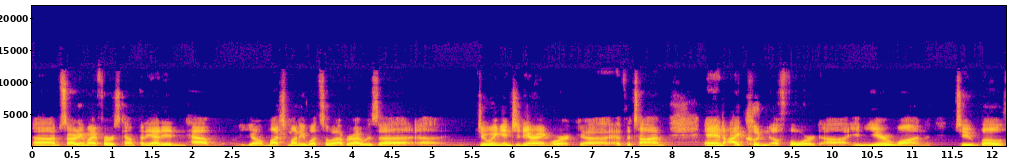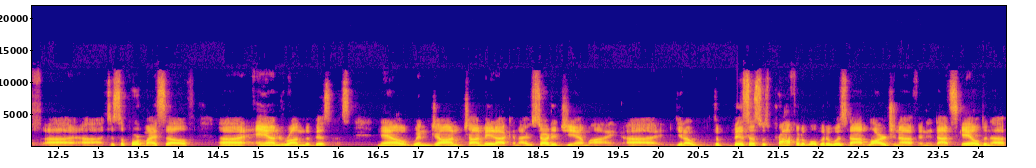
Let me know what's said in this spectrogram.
Uh, I'm starting my first company. I didn't have you know much money whatsoever. I was uh, uh, doing engineering work uh, at the time, and I couldn't afford uh, in year one to both uh, to support myself and run the business. Now, when John John Maddock and I started GMI, uh, you know, the business was profitable, but it was not large enough and had not scaled enough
